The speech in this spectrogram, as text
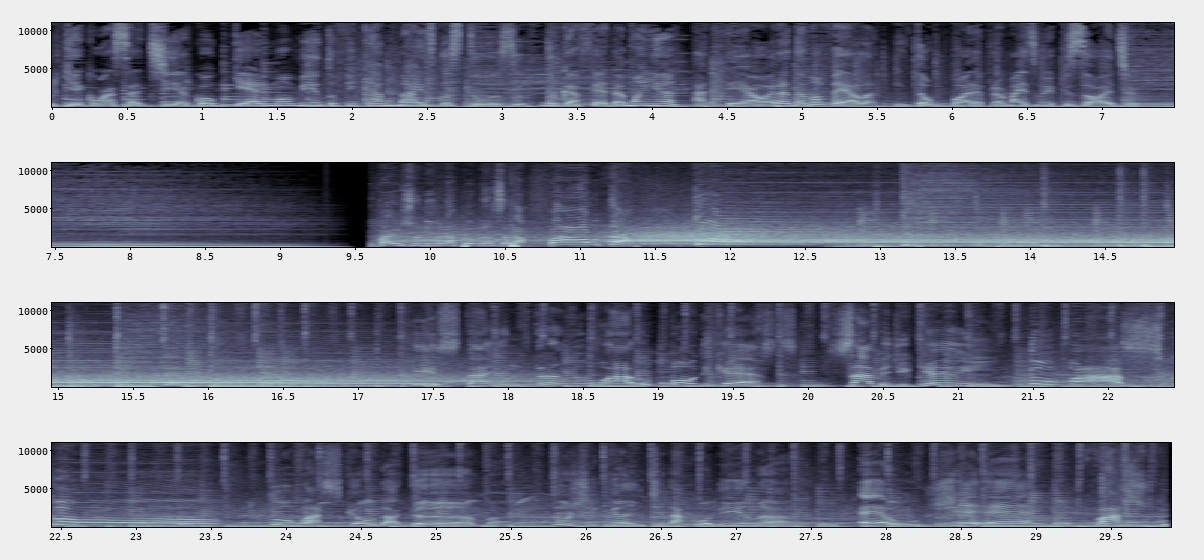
Porque com essa dia, qualquer momento fica mais gostoso. Do café da manhã até a hora da novela. Então, bora para mais um episódio. Vai o Juninho na cobrança da falta. Gol! Está entrando no ar o podcast. Sabe de quem? Do Vasco! Do Vascão da Gama, do Gigante da Colina. É o GE Vasco.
